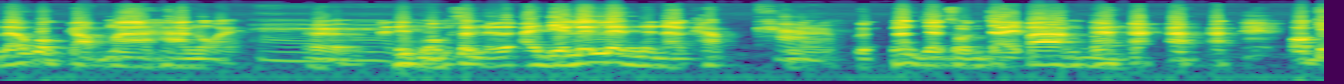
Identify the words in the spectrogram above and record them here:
แล้วก็กลับมาฮานอยอ่าเอออันนี้ผมเสนอไอเดียเล่นๆเนี่ยนะครับค่ะนะเผื่อท่านจะสนใจบ้างโอเค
